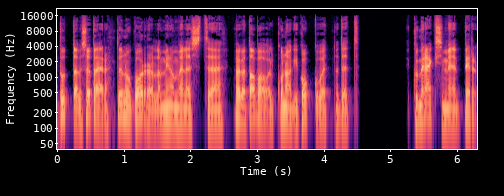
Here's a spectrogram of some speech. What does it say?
tuttav sõber Tõnu Korral on minu meelest väga tabavalt kunagi kokku võtnud, et kui me rääkisime per-,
